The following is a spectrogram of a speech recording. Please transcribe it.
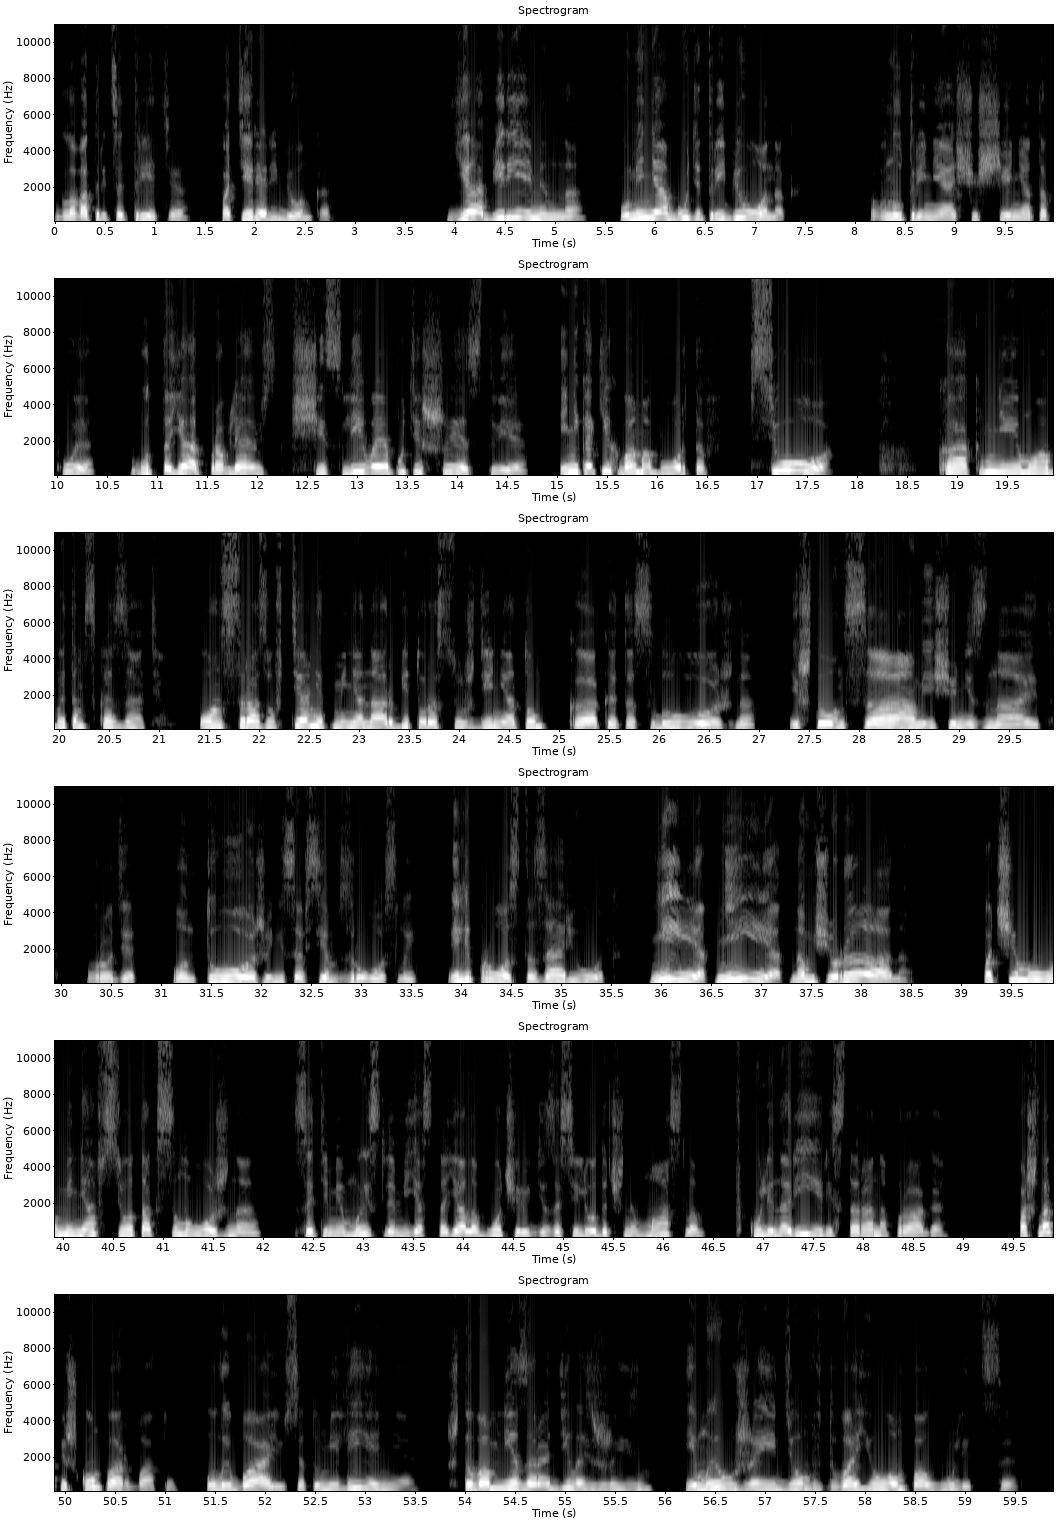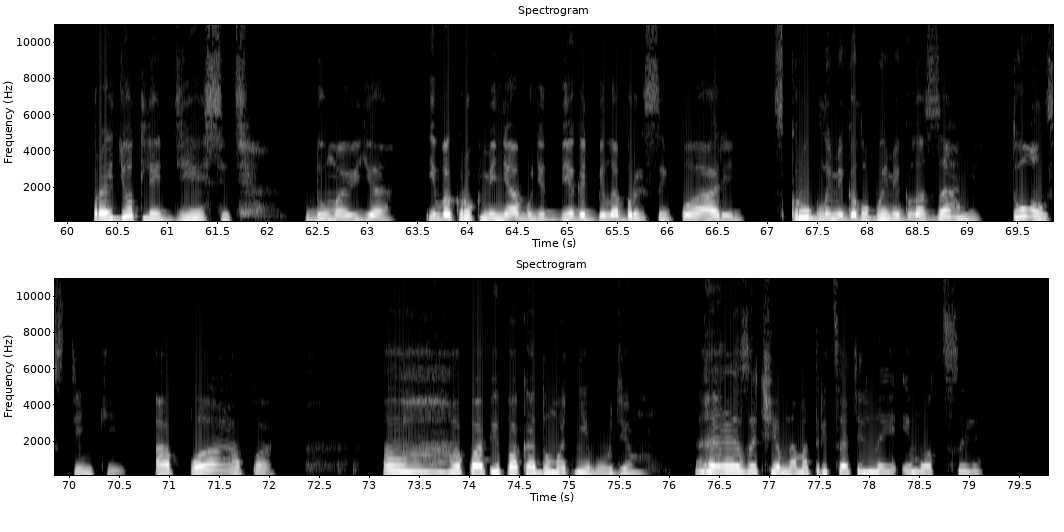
Глава 33. Потеря ребенка. Я беременна! У меня будет ребенок! Внутреннее ощущение такое, будто я отправляюсь в счастливое путешествие. И никаких вам абортов. Все! Как мне ему об этом сказать? Он сразу втянет меня на орбиту рассуждений о том, как это сложно и что он сам еще не знает. Вроде он тоже не совсем взрослый. Или просто заорет. Нет, нет, нам еще рано. Почему у меня все так сложно? С этими мыслями я стояла в очереди за селедочным маслом в кулинарии ресторана «Прага». Пошла пешком по Арбату, улыбаюсь от умиления, что во мне зародилась жизнь и мы уже идем вдвоем по улице. Пройдет лет десять, думаю я, и вокруг меня будет бегать белобрысый парень с круглыми голубыми глазами, толстенький, а папа... А, о папе пока думать не будем. Э, зачем нам отрицательные эмоции?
